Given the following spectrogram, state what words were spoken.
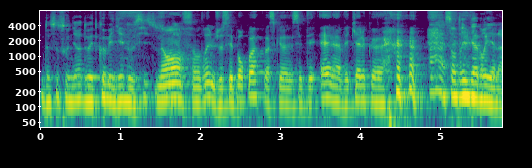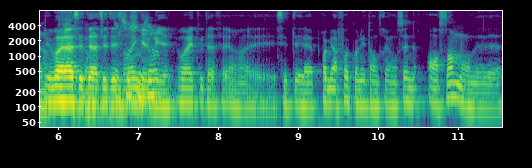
Elle doit se souvenir, elle doit être comédienne aussi. Non, souvenir. Sandrine, je sais pourquoi, parce que c'était elle avec elle que. Ah, Sandrine Gabriel alors. Et voilà, c'était Sandrine Gabriel. Ouais, tout à fait. ouais. C'était la première fois qu'on était entrés en scène ensemble. On est-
